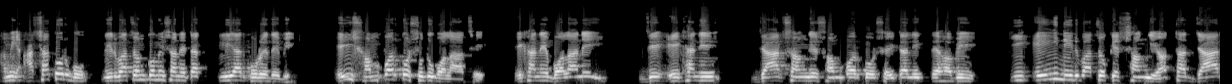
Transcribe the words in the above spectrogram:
আমি আশা করব নির্বাচন কমিশন এটা ক্লিয়ার করে দেবে। এই সম্পর্ক শুধু বলা আছে। এখানে বলা নেই যে এখানে যার সঙ্গে সম্পর্ক সেইটা লিখতে হবে। কি এই নির্বাচকের সঙ্গে অর্থাৎ যার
